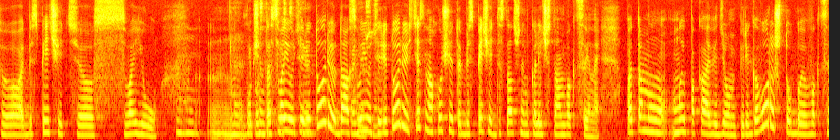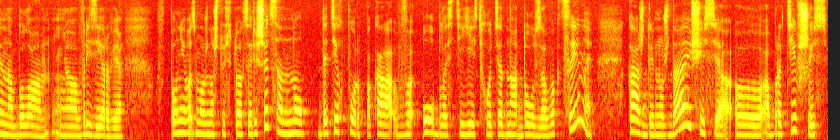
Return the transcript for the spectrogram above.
э, обеспечить э, свою, угу. ну, в общем-то, свою территорию, да, конечно. свою территорию, естественно, хочет обеспечить достаточным количеством вакцины. Поэтому мы пока ведем переговоры, чтобы вакцина была в резерве. Вполне возможно, что ситуация решится, но до тех пор, пока в области есть хоть одна доза вакцины, каждый нуждающийся, обратившись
